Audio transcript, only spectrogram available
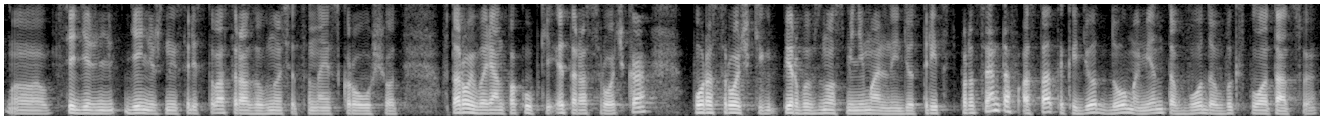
э, все денежные средства сразу вносятся на escrow счет. Второй вариант покупки – это рассрочка. По рассрочке первый взнос минимальный идет 30%, остаток идет до момента ввода в эксплуатацию.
